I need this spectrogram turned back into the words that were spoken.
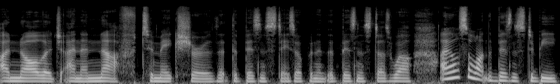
a knowledge and enough to make sure that the business stays open and the business does well. I also want the business to be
